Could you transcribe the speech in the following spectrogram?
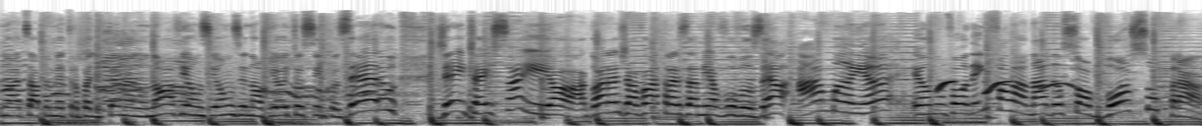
no WhatsApp Metropolitana no 911-9850. Gente, é isso aí, ó. Agora já vou atrás da minha vuvuzela. Amanhã eu não vou nem falar nada, eu só vou assoprar.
